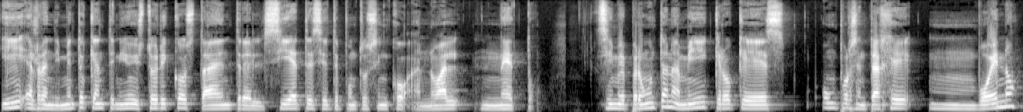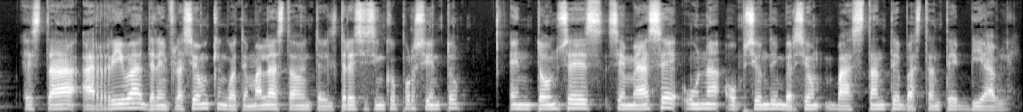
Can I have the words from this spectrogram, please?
y el rendimiento que han tenido histórico está entre el 7 7.5 anual neto. Si me preguntan a mí, creo que es un porcentaje mm, bueno, está arriba de la inflación que en Guatemala ha estado entre el 3 y 5%. Entonces se me hace una opción de inversión bastante, bastante viable.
